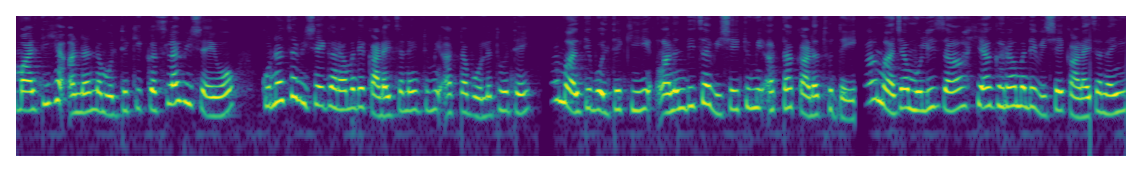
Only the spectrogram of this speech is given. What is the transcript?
मालती ह्या अण्णांना बोलते की कसला विषय हो? कुणाचा विषय घरामध्ये काढायचा नाही तुम्ही आता बोलत होते? तर मालती बोलते की आनंदीचा विषय तुम्ही आता काढत होते. का माझ्या मुलीचा ह्या घरामध्ये विषय काढायचा नाही?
